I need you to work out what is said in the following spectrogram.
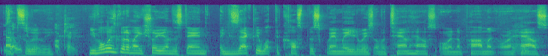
Is that what Absolutely. okay. You've always got to make sure you understand exactly what the cost per square meter is of a townhouse or an apartment or a Mm-hmm. house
